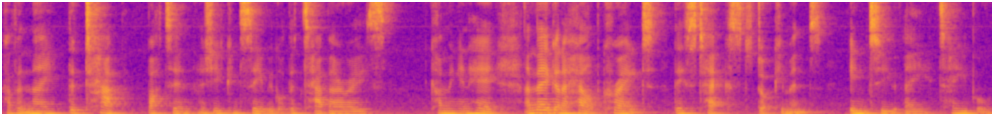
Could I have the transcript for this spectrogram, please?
haven't they, the tab button. As you can see, we've got the tab arrows coming in here and they're going to help create this text document into a table.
